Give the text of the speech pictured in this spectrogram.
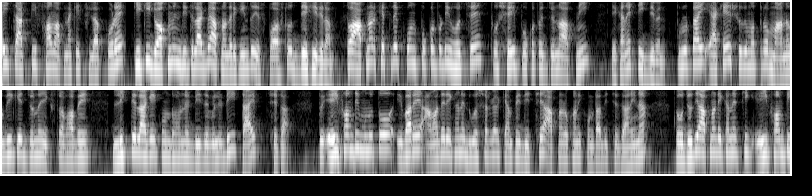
এই চারটি ফর্ম আপনাকে ফিল করে কি কি ডকুমেন্ট দিতে লাগবে আপনাদের কিন্তু স্পষ্ট দেখিয়ে দিলাম। তো আপনার ক্ষেত্রে কোন প্রকল্পটি হচ্ছে, তো সেই প্রকল্পের জন্য আপনি এখানে টিক দিবেন। পুরোটাই একে, শুধুমাত্র মানবিকের জন্য এক্সট্রাভাবে লিখতে লাগে কোন ধরনের ডিজেবিলিটি টাইপ সেটা। তো এই ফর্মটি মূলত এবারে আমাদের এখানে দুয়ার সরকার ক্যাম্পে দিচ্ছে। আপনার ওখানে কোনটা দিচ্ছে জানি না। তো যদি আপনার এখানে ঠিক এই ফর্মটি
